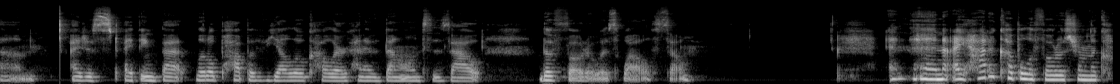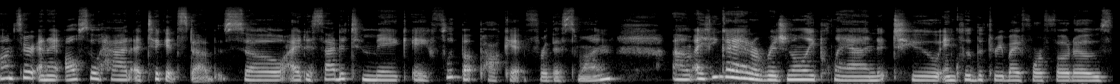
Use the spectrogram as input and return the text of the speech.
Um, I just, I think that little pop of yellow color kind of balances out the photo as well. So. And then I had a couple of photos from the concert and I also had a ticket stub. So I decided to make a flip up pocket for this one. Um, I think I had originally planned to include the 3x4 photos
